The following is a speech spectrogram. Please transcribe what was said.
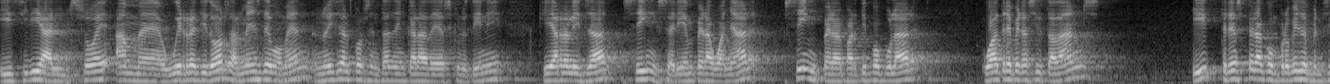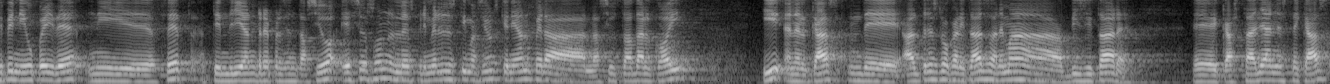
i seria el PSOE amb eh, 8 regidors, almenys de moment, no és el percentatge encara d'escrutini que hi ha realitzat, 5 serien per a guanyar, 5 per al Partit Popular, 4 per a Ciutadans, i tres per a compromís, en principi ni UPyD ni CET tindrien representació. Aquestes són les primeres estimacions que n'hi ha per a la ciutat d'Alcoi i en el cas d'altres localitats anem a visitar eh, Castalla en este cas,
